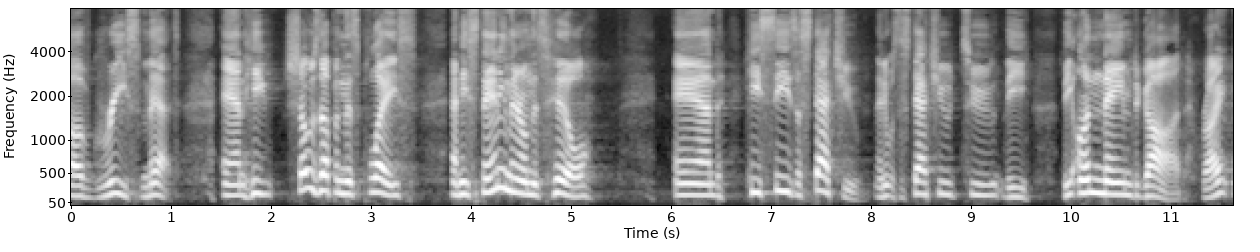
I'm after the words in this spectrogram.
of Greece met. And he shows up in this place, and he's standing there on this hill, and he sees a statue. And it was a statue to the, the unnamed God, right?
